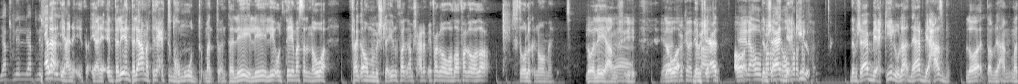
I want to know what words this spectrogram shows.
يا ابن ال... يا ابن لا لا. يعني يعني انت ليه انت ليه عملت لي حتة غموض؟ ما انت انت ليه ليه ليه قلت لي مثلا إن هو فجأة هم مش لاقيينه فجأة مش عارف إيه فجأة هو ضاع فجأة هو ضاع؟ بس تقول لك إن هو مات. اللي هو ليه يا عم في إيه؟ اللي هو ده مش قاعد آه ده مش قاعد بيحكي له. ده مش قاعد بيحكي له لا ده قاعد بيحاسبه. اللي هو طب يا عم ما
